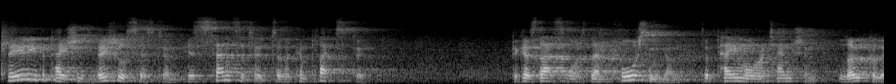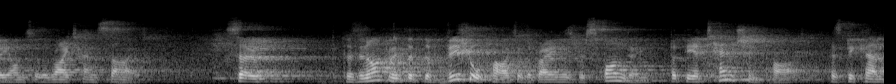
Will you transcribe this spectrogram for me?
Clearly, the patient's visual system is sensitive to the complexity because that's what's then forcing them to pay more attention locally onto the right hand side. So there's an argument that the visual part of the brain is responding, but the attention part has become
